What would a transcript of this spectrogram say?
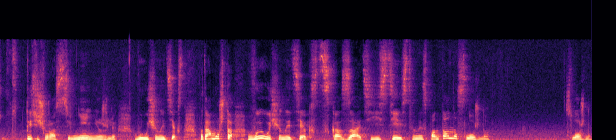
в тысячу раз сильнее, нежели выученный текст. Потому что выученный текст сказать естественно и спонтанно сложно. Сложно.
